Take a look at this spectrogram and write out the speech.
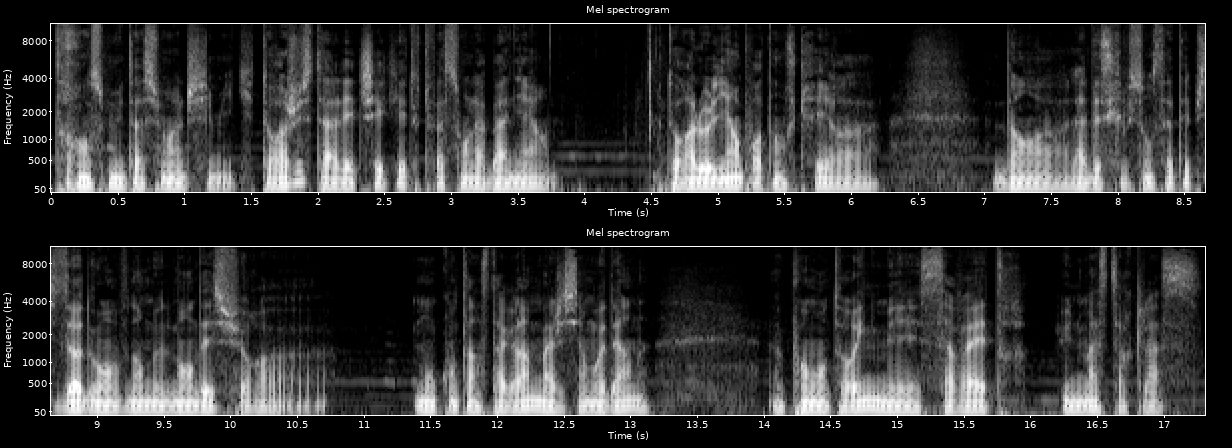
transmutation alchimique. T'auras juste à aller checker de toute façon la bannière. T'auras le lien pour t'inscrire euh, dans euh, la description de cet épisode ou en venant me demander sur mon compte Instagram, magicien moderne, point mentoring, mais ça va être une masterclass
